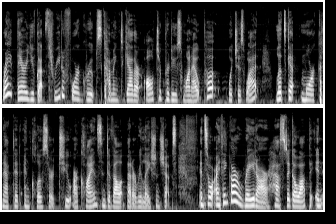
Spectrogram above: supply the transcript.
right there, you've got three to four groups coming together all to produce one output, which is what? Let's get more connected and closer to our clients and develop better relationships. And so, I think our radar has to go up in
